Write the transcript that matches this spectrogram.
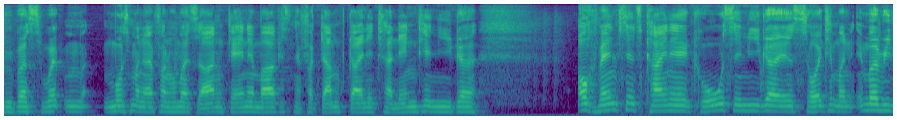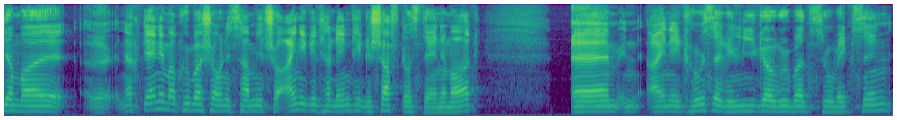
rüber swappen, muss man einfach nochmal sagen, Dänemark ist eine verdammt geile Talente-Liga auch wenn es jetzt keine große Liga ist, sollte man immer wieder mal äh, nach Dänemark rüberschauen. Es haben jetzt schon einige Talente geschafft aus Dänemark, ähm, in eine größere Liga rüber zu wechseln.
